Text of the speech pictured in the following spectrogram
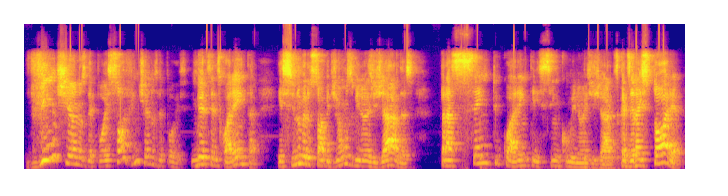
20 anos depois, só 20 anos depois, em 1840, esse número sobe de 11 milhões de jardas para 145 milhões de jardas. Quer dizer, na história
